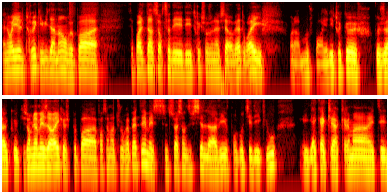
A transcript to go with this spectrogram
a noyé le truc, évidemment, on veut pas... C'est pas le temps de sortir des, trucs sur Genève Servette. Ouais, voilà, moi, il y a des trucs que que, qui sont mis à mes oreilles que je ne peux pas forcément toujours répéter, mais c'est une situation difficile à vivre pour Gauthier Desclous. Il a clairement été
